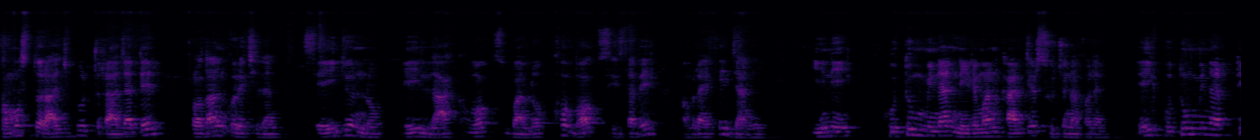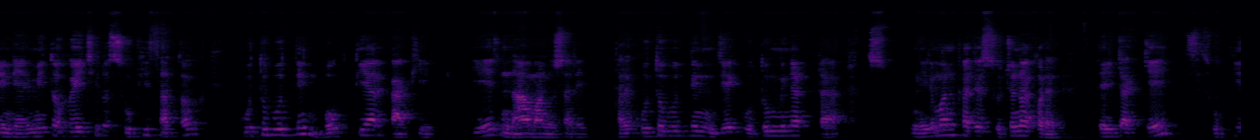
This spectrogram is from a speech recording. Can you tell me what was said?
সমস্ত রাজপুত রাজাদের প্রদান করেছিলেন। সেই জন্য এই লাখ বক্স বা লক্ষ বক্স হিসাবে আমরা একে জানি। ইনি কুতুব মিনার নির্মাণ কার্যের সূচনা করেন। এই কুতুব মিনারটি নির্মিত হয়েছিল সুফি শাসক কুতুবুদ্দিন বখতিয়ার কাকি এর নাম অনুসারে। তাহলে কুতুবুদ্দিন যে কুতুব মিনারটা নির্মাণ কাজের সূচনা করেন, সেইটা কে? সুফি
